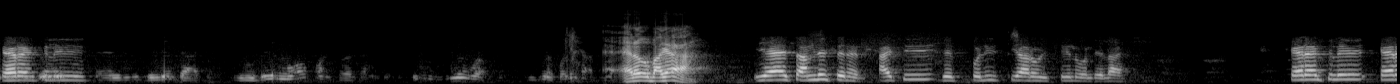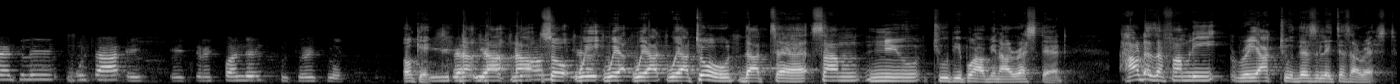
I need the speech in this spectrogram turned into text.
Currently, Hello, Bagaya. Yes, I'm listening. I see the police PRO is still on the line. Currently, currently, Musa is, is responding to treatment. Okay. now, now, now, so we, we, are, we, are, we are told that uh, some new two people have been arrested. How does the family react to this latest arrest?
